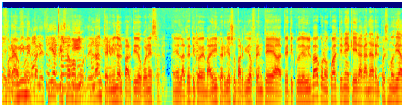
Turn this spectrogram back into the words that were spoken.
de porque a de mí me parecía que estaba por delante. terminó el partido con eso. El Atlético de Madrid perdió su partido frente al Atlético Club de Bilbao, con lo cual tiene que ir a ganar el próximo día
